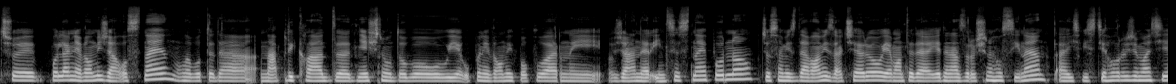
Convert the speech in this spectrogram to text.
čo je podľa mňa veľmi žalostné, lebo teda napríklad dnešnou dobou je úplne veľmi populárny žáner incestné porno, čo sa mi zdá veľmi začiarov. Ja mám teda 11-ročného syna, aj vy ste hovorili, že máte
